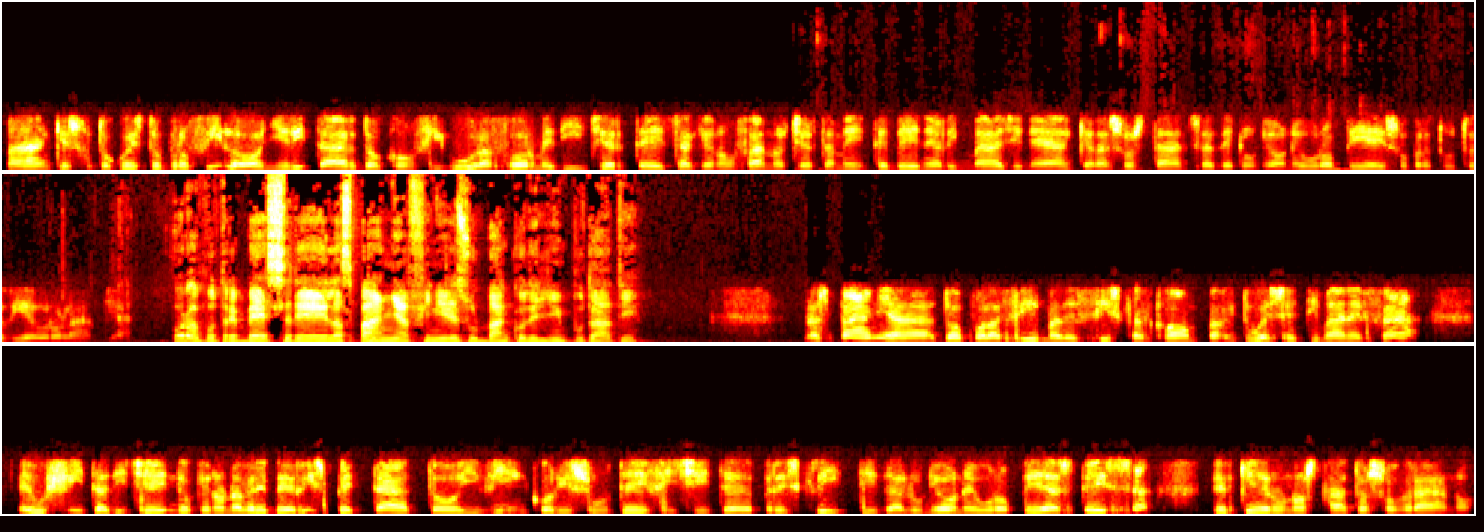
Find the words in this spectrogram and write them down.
ma anche sotto questo profilo ogni ritardo configura forme di incertezza che non fanno certamente bene all'immagine e anche alla sostanza dell'Unione Europea e soprattutto di Eurolandia. Ora potrebbe essere la Spagna a finire sul banco degli imputati. La Spagna, dopo la firma del Fiscal Compact due settimane fa, è uscita dicendo che non avrebbe rispettato i vincoli sul deficit prescritti dall'Unione Europea stessa perché era uno Stato sovrano.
